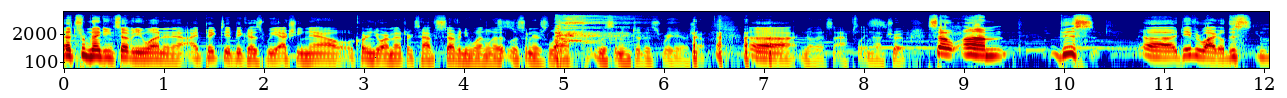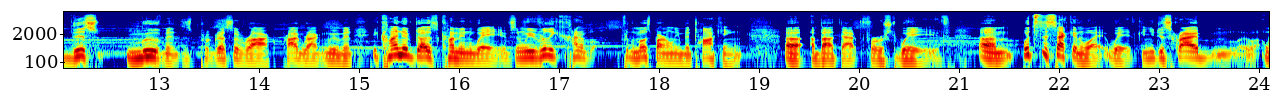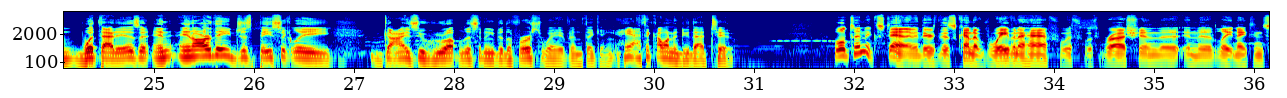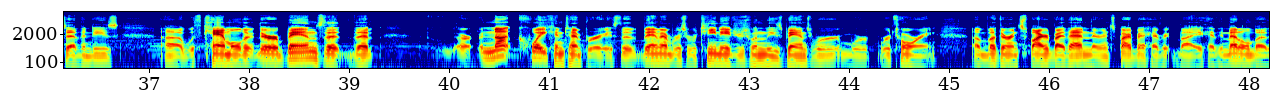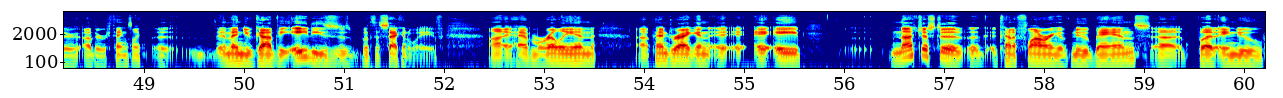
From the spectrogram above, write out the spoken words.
That's from 1971, and I picked it because we actually now, according to our metrics, have 71 li- listeners left listening to this radio show. Uh, no, that's absolutely not true. So, um, this uh, David Weigel, this this movement, this progressive rock, prog rock movement, it kind of does come in waves, and we've really kind of, for the most part, only been talking uh, about that first wave. Um, what's the second wave? Can you describe what that is, and, and and are they just basically guys who grew up listening to the first wave and thinking, "Hey, I think I want to do that too." Well, to an extent, I mean, there's this kind of wave and a half with, with Rush in the in the late 1970s, uh, with Camel. There, there are bands that that are not quite contemporaries. The band members were teenagers when these bands were were, were touring, uh, but they're inspired by that, and they're inspired by heavy by heavy metal and by other other things like. Uh, and then you've got the 80s with the second wave. You have Marillion, uh, Pendragon, a, a, a not just a, a kind of flowering of new bands, uh, but a new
